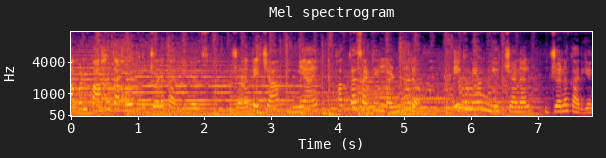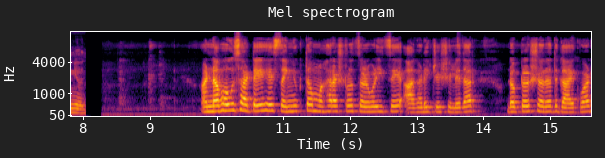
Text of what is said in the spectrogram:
आपण पाहत आहोत जनकार्य न्यूज. जनतेच्या न्याय हक्कासाठी लढणारं एकमेव news channel Janakarya news. Annabhau Sathe हे संयुक्त महाराष्ट्र चळवळीचे आघाडीचे शिलेदार डॉक्टर शरद गायकवाड.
